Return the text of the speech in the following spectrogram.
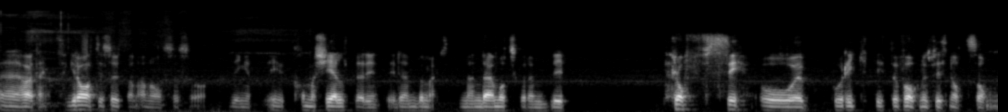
Eh, har jag tänkt. Gratis utan annonser så det är inget kommersiellt är det inte i den bemärkelsen. Men däremot ska den bli proffsig och på riktigt och förhoppningsvis något som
